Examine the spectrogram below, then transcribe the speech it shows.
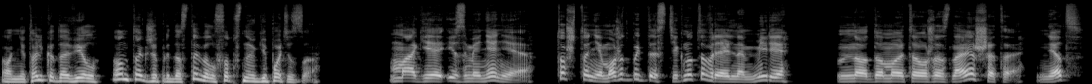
Он не только давил, он также предоставил собственную гипотезу. Магия изменения – то, что не может быть достигнуто в реальном мире, но, думаю, ты уже знаешь это, нет?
